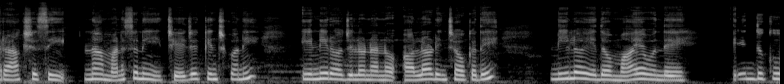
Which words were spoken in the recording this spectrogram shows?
రాక్షసి నా మనసుని చేజెక్కించుకొని ఇన్ని రోజులు నన్ను అల్లాడించావు కదే? నీలో ఏదో మాయ ఉందే. ఎందుకు?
